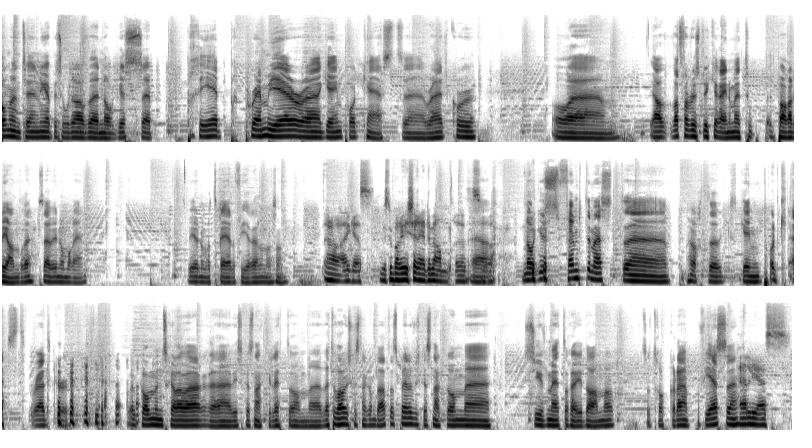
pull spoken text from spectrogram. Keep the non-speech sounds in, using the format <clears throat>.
velkommen til en ny episode av eh, Norges eh, pre premiere eh, game podcast, Rad Crew. Og ja, i hvert fall hvis du ikke regner med to, et par av de andre, så er vi nummer én. Vi er nummer tre eller fire eller noe sånt. Ja, I guess. Hvis du bare ikke regner med andre, så Ja. Norges femte mest uh, hørte gamingpodcast, <laughs> Rad Crew. Velkommen skal det være. Uh, vi skal snakke litt om uh, Vet du hva? Vi skal snakke om dataspill. Vi skal snakke om syv meter høye damer som tråkker deg på fjeset. Hell yes.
